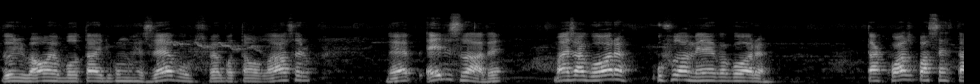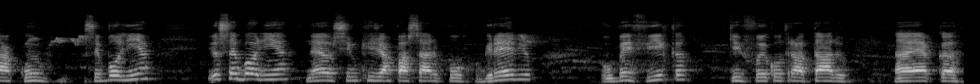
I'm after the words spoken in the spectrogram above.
Dorival vai botar ele como reserva, se vai botar o Lázaro né? Eles lá, né? Mas agora o Flamengo agora tá quase para acertar com o Cebolinha e o Cebolinha, né? Os times que já passaram por Grêmio, o Benfica, que foi contratado na época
